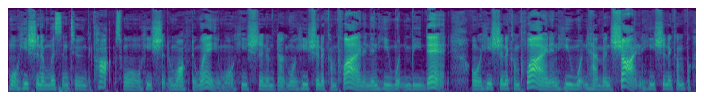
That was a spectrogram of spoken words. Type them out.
well, he should have listened to the cops. Well, he shouldn't have walked away. Well, he should have done, well, he should have complied and then he wouldn't be dead. Or he should have complied and he wouldn't have been shot and he shouldn't have complied.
